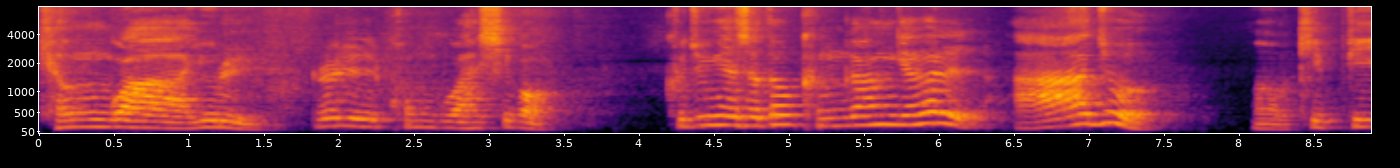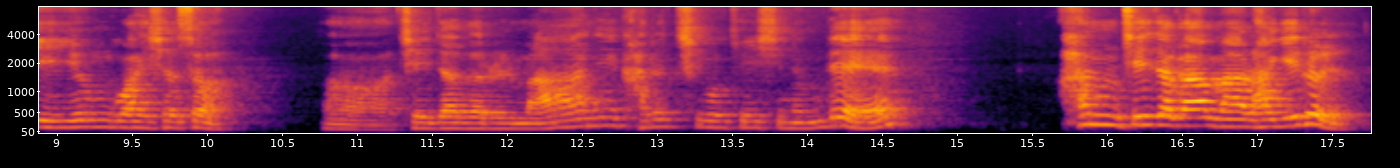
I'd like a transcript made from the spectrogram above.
경과율을 공부하시고 그 중에서도 금강경을 아주 어, 깊이 연구하셔서 어, 제자들을 많이 가르치고 계시는데 한 제자가 말하기를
